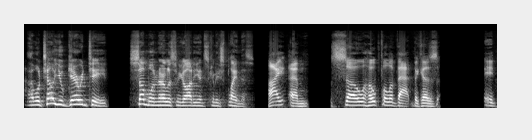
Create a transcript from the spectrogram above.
I will tell you, guaranteed, someone in our listening audience can explain this. I am so hopeful of that because it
